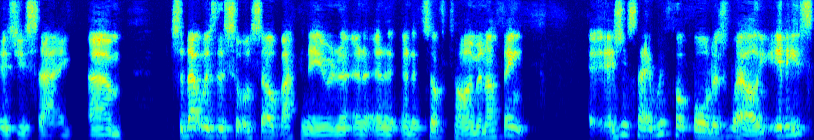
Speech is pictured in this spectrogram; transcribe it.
as you say. Um, so that was the sort of Solbakken era and a, and, a, and a tough time. And I think, as you say, with football as well, it is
